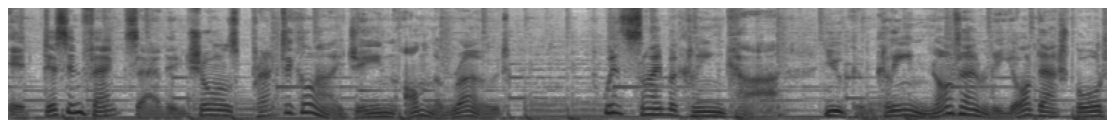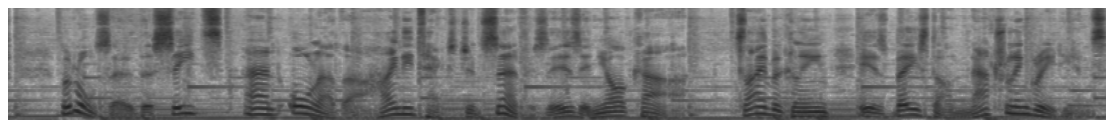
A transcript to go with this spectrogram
It disinfects and ensures practical hygiene on the road. With CyberClean Car, you can clean not only your dashboard, but also the seats and all other highly textured surfaces in your car. CyberClean is based on natural ingredients,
